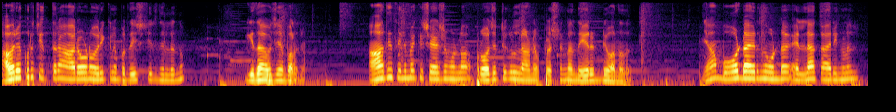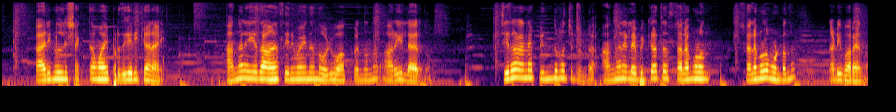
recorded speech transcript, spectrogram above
അവരെക്കുറിച്ച് ഇത്തരം ആരോപണം ഒരിക്കലും പ്രതീക്ഷിച്ചിരുന്നില്ലെന്നും ഗീതാ വിജയൻ പറഞ്ഞു. ആദ്യ സിനിമയ്ക്ക് ശേഷമുള്ള പ്രോജക്റ്റുകളിലാണ് പ്രശ്നങ്ങൾ നേരിടേണ്ടി വന്നത്. ഞാൻ ബോർഡായിരുന്നുകൊണ്ട് എല്ലാ കാര്യങ്ങളും കാര്യങ്ങളിൽ ശക്തമായി പ്രതികരിക്കാനായി. അങ്ങനെ ആ സിനിമയിൽ നിന്ന് ഒഴിവാക്കുമെന്നൊന്നും അറിയില്ലായിരുന്നു. ചിലർ എന്നെ പിന്തുണച്ചിട്ടുണ്ട്. അങ്ങനെ ലഭിക്കാത്ത സ്ഥലങ്ങളും സ്ഥലങ്ങളുമുണ്ടെന്ന് നടി പറയുന്നു.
